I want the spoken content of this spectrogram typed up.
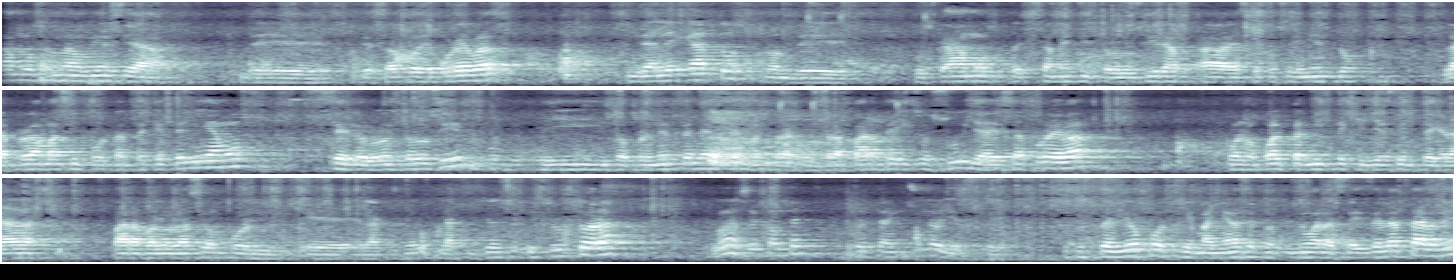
Estamos en una audiencia de desahogo de pruebas y de alegatos, donde buscábamos precisamente introducir a, este procedimiento la prueba más importante que teníamos. Se logró introducir y sorprendentemente nuestra contraparte hizo suya esa prueba, con lo cual permite que ya esté integrada para valoración por eh, la, la instructora. Y bueno, estoy contento, estoy tranquilo y este, se suspendió porque mañana se continúa a las 6 de la tarde,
